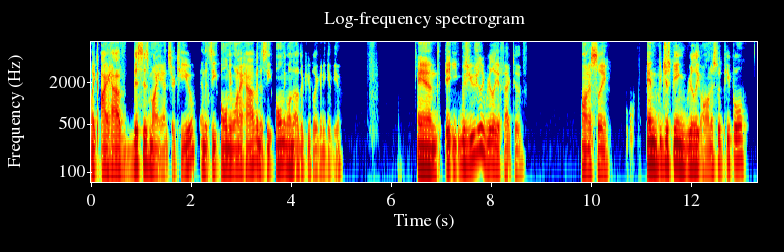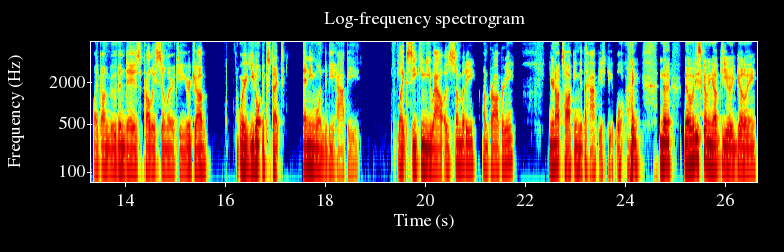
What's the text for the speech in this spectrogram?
Like I have this is my answer to you, and it's the only one I have, and it's the only one that other people are going to give you. And it was usually really effective, honestly. And just being really honest with people, like on move-in days, probably similar to your job, where you don't expect anyone to be happy, like seeking you out as somebody on property. You're not talking to the happiest people. Like no, nobody's coming up to you and going,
